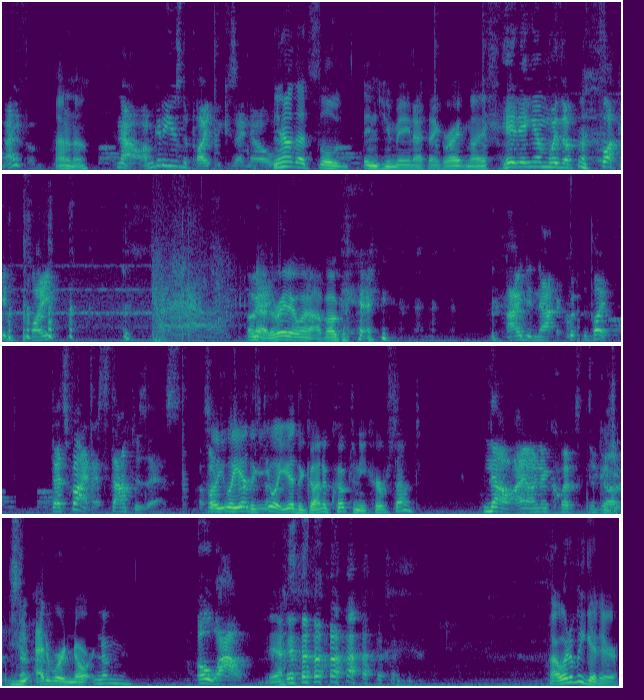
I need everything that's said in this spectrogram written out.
knife him. I don't know. No, I'm gonna use the pipe because I know You know that's a little inhumane. I think, right? Knife. hitting him with a fucking pipe. Okay, Yeah, the radio went off. Okay. I did not equip the pipe. That's fine. I stomped his ass. So you, wait, you had the, wait, you had the gun equipped and he curb stomped. No, I unequipped the Did gun. you, did you Edward Norton him? Oh wow. Yeah. Alright, what did we get here?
